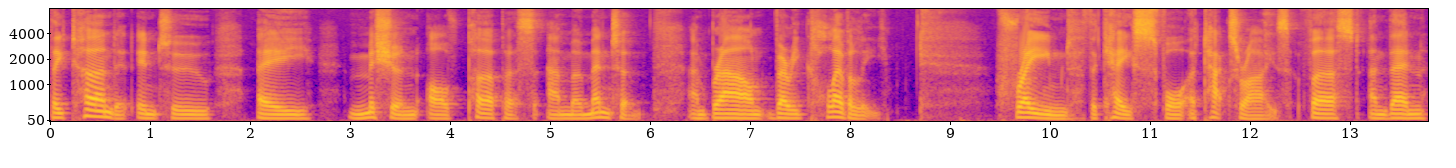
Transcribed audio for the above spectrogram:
They turned it into a mission of purpose and momentum. And Brown very cleverly framed the case for a tax rise first and then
